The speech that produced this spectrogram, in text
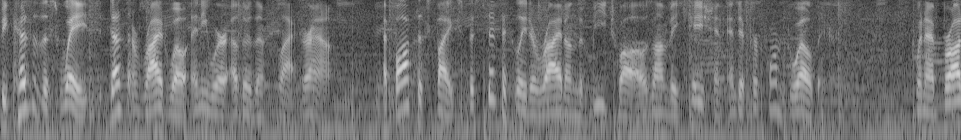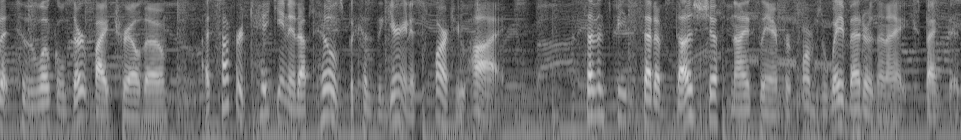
Because of this weight, it doesn't ride well anywhere other than flat ground. I bought this bike specifically to ride on the beach while I was on vacation, and it performed well there. When I brought it to the local dirt bike trail though, I suffered taking it up hills because the gearing is far too high. The 7-speed setup does shift nicely and performs way better than I expected.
